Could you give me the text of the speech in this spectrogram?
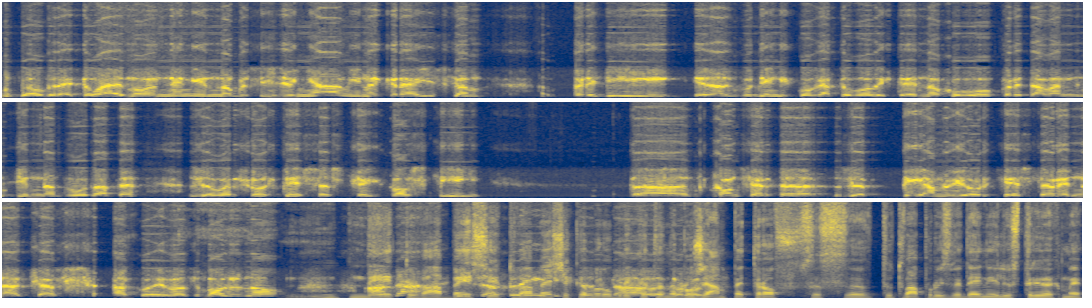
Добре, това е мое мнение, много се извинявам и накрая искам преди е, години, когато водихте едно хубаво предаване Дим над водата, завършвахте с Чайковски а, концерта за пиано и оркестър една час, ако е възможно. Не, А, да, това беше, това беше към рубриката на. Божан Петров. С това произведение иллюстрирахме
